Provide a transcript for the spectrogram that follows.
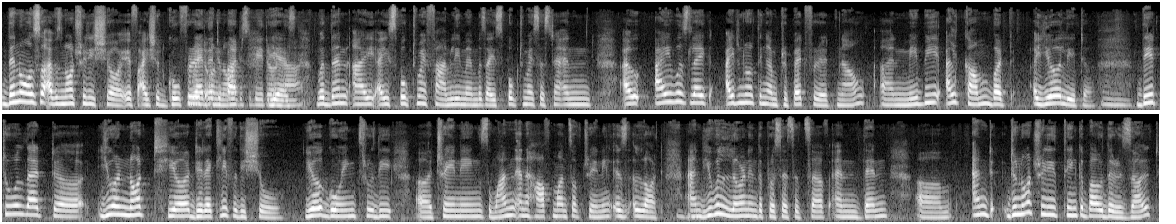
then also I was not really sure if I should go for it Whether or to not. participate or yes, not. but then I, I spoke to my family members. I spoke to my sister, and I I was like, I do not think I'm prepared for it now, and maybe I'll come, but a year later, they told that uh, you are not here directly for the show. You're going through the uh, trainings. One and a half months of training is a lot, and you will learn in the process itself. And then, um, and do not really think about the result.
